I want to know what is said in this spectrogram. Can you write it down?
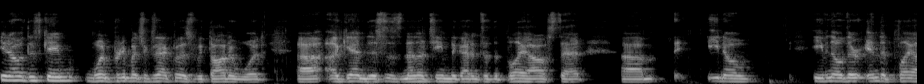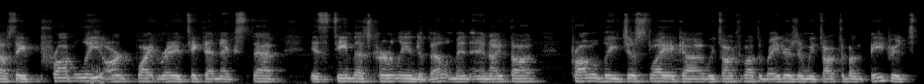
You know, this game went pretty much exactly as we thought it would. again, this is another team that got into the playoffs that, um, you know, even though they're in the playoffs, they probably aren't quite ready to take that next step. Is a team that's currently in development, and I thought probably just like uh, we talked about the Raiders and we talked about the Patriots,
